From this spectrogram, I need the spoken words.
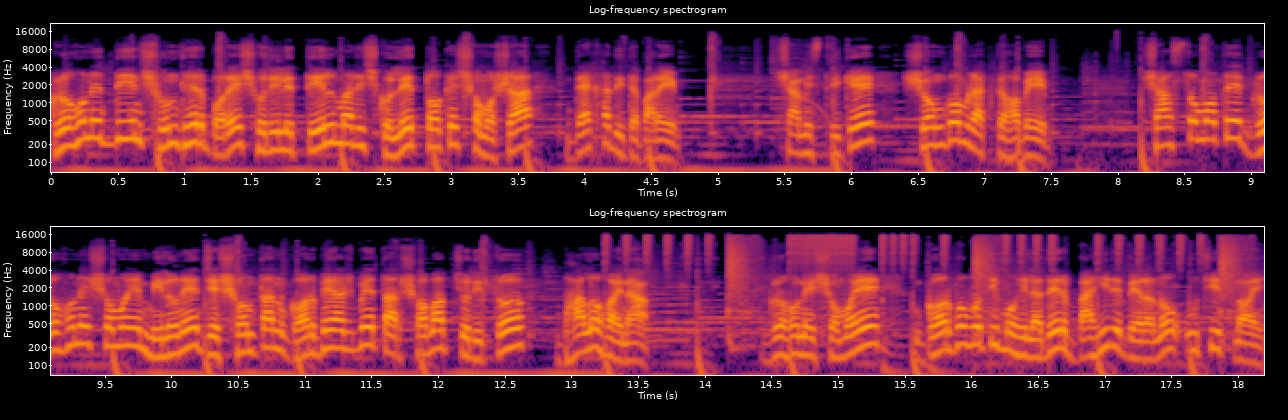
গ্রহণের দিন সন্ধ্যের পরে শরীরে তেল মালিশ করলে ত্বকের সমস্যা দেখা দিতে পারে। স্বামী স্ত্রীকে সঙ্গম রাখতে হবে। শাস্ত্রমতে গ্রহণের সময়ে মিলনে যে সন্তান গর্ভে আসবে তার স্বভাব চরিত্র ভালো হয় না। গ্রহণের সময়ে গর্ভবতী মহিলাদের বাহিরে বেরানো উচিত নয়।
